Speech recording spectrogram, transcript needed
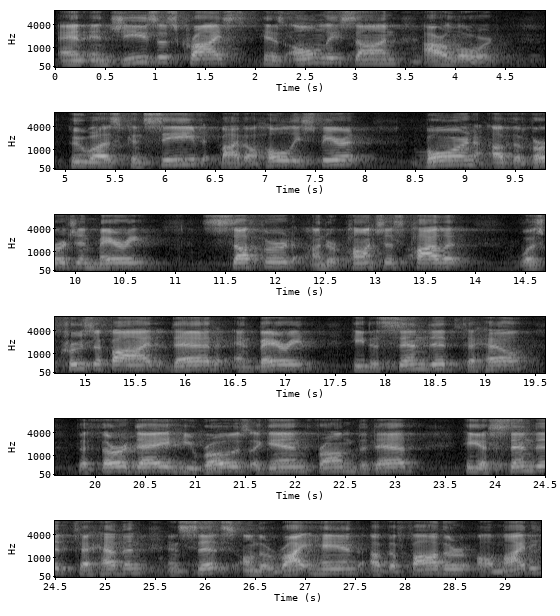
and in Jesus Christ, his only Son, our Lord, who was conceived by the Holy Spirit, born of the Virgin Mary, suffered under Pontius Pilate, was crucified, dead, and buried. He descended to hell. The third day he rose again from the dead he ascended to heaven and sits on the right hand of the Father Almighty,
